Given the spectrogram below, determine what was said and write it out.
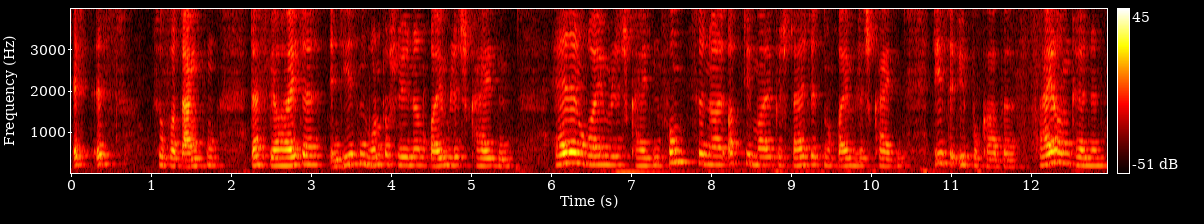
ist es zu verdanken, dass wir heute in diesen wunderschönen Räumlichkeiten hellen Räumlichkeiten, funktional optimal gestalteten Räumlichkeiten diese Übergabe feiern können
